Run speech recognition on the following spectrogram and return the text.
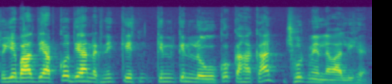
तो ये बात भी आपको ध्यान रखनी कि किन किन लोगों को कहाँ कहाँ छूट मिलने वाली है।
